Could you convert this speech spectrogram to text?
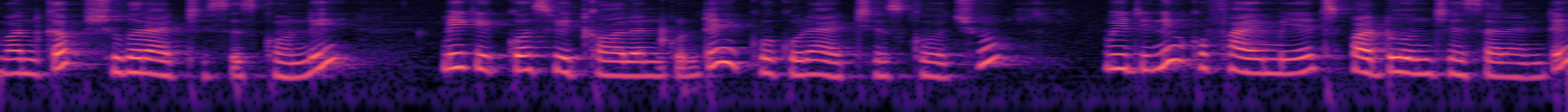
వన్ కప్ షుగర్ యాడ్ చేసేసుకోండి. మీకు ఎక్కువ స్వీట్ కావాలనుకుంటే ఎక్కువ కూడా యాడ్ చేసుకోవచ్చు. వీటిని ఒక ఫైవ్ మినిట్స్ పాటు ఉంచేసారంటే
